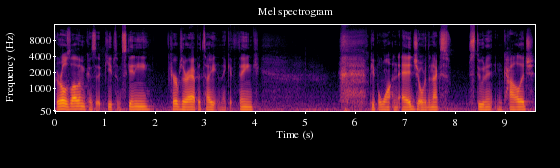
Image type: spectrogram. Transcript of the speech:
Girls love them because it keeps them skinny, curbs their appetite, and they can think. People want an edge over the next student in college.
